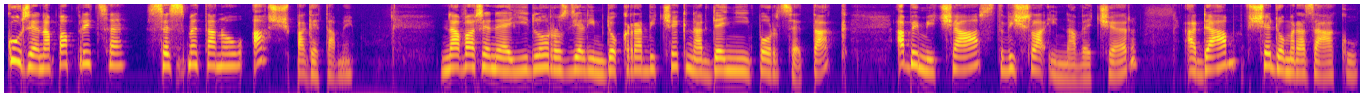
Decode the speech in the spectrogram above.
Kuře na paprice se smetanou a špagetami. Navařené jídlo rozdělím do krabiček na denní porce tak, aby mi část vyšla i na večer a dám vše do mrazáku.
